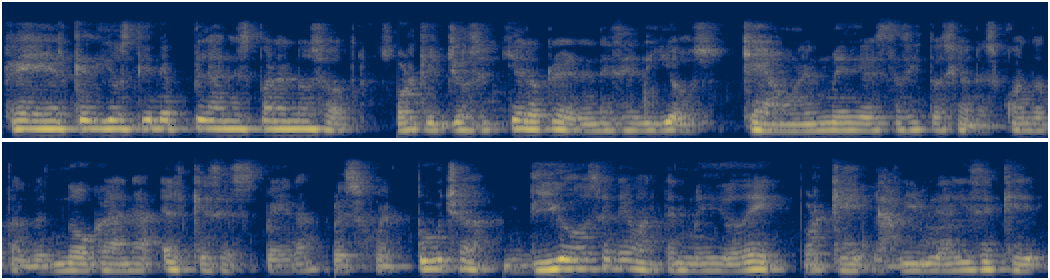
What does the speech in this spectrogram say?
creer que Dios tiene planes para nosotros? Porque yo sí quiero creer en ese Dios que aún en medio de estas situaciones, cuando tal vez no gana el que se espera, pues fue pucha. Dios se levanta en medio de, porque la Biblia dice que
